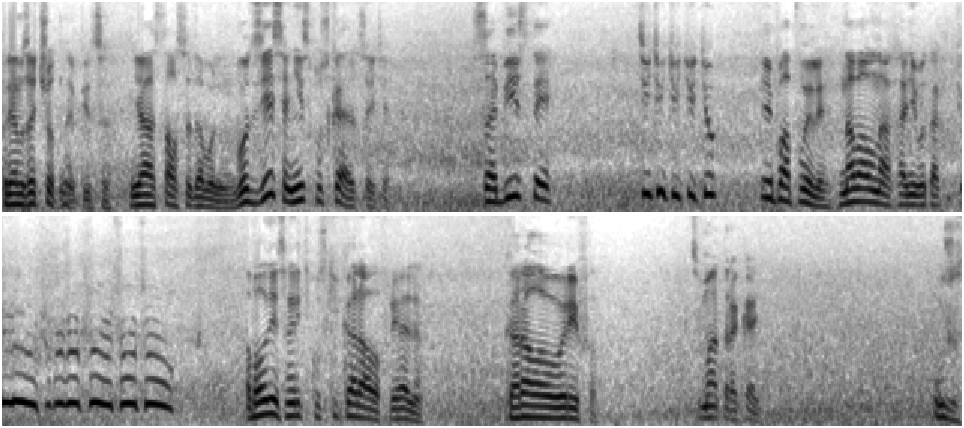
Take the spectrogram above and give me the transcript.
Прям зачетная пицца. Я остался доволен. Вот здесь они спускаются, эти сабисты. Тю-тю-тю-тю-тю. И поплыли. На волнах они вот так. Обалдеть, смотрите, куски кораллов, реально. Кораллового рифа. Тьма таракань. Ужас.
